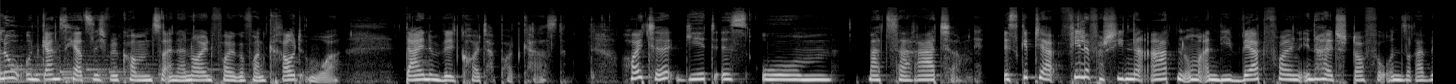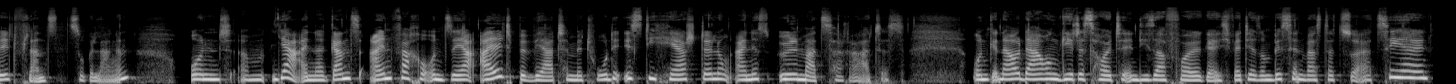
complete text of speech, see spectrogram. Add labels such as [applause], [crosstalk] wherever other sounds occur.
Hallo und ganz herzlich willkommen zu einer neuen Folge von Kraut im Ohr, deinem Wildkräuter-Podcast. Heute geht es um Mazerate. Es gibt ja viele verschiedene Arten, um an die wertvollen Inhaltsstoffe unserer Wildpflanzen zu gelangen. Und ähm, ja, eine ganz einfache und sehr altbewährte Methode ist die Herstellung eines Ölmazerates. Und genau darum geht es heute in dieser Folge. Ich werde dir so ein bisschen was dazu erzählen,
